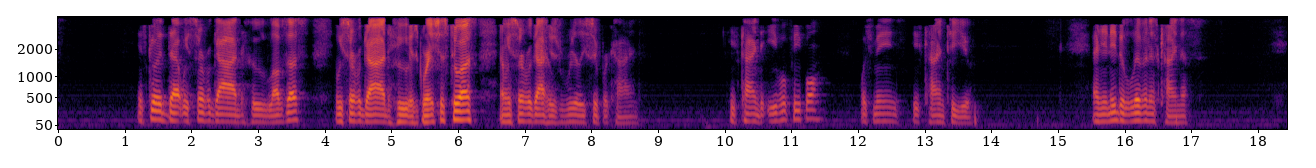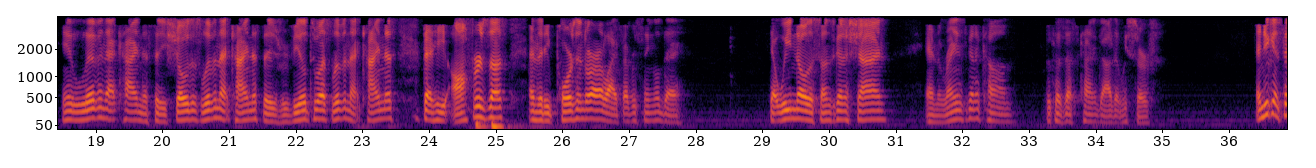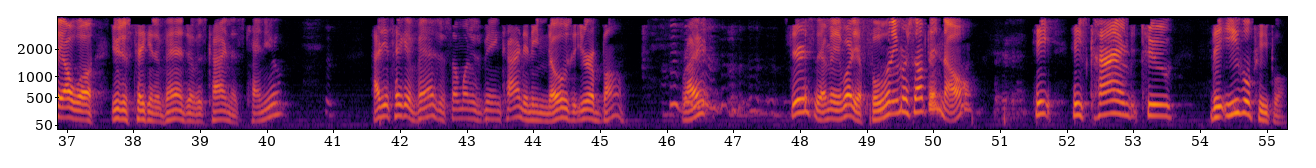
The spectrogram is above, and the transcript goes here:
It's good that we serve a God who loves us, we serve a God who is gracious to us, and we serve a God who's really super kind. He's kind to evil people, which means he's kind to you. And you need to live in his kindness. Need live in that kindness that he shows us, live in that kindness that he's revealed to us, live in that kindness that he offers us and that he pours into our life every single day. That we know the sun's going to shine and the rain's going to come because that's the kind of God that we serve. And you can say, oh, well, you're just taking advantage of his kindness. Can you? How do you take advantage of someone who's being kind and he knows that you're a bum? Right? Seriously, I mean, what are you fooling him or something? No. He he's kind to the evil people.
